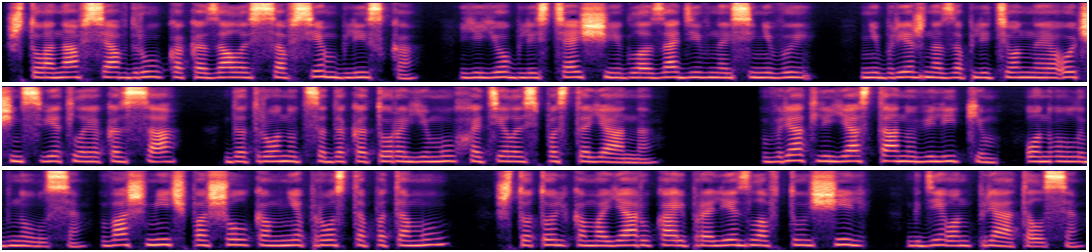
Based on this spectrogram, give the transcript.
что она вся вдруг оказалась совсем близко, ее блестящие глаза дивной синевы, небрежно заплетенная очень светлая коса, дотронуться до которой ему хотелось постоянно. «Вряд ли я стану великим», — он улыбнулся. «Ваш меч пошел ко мне просто потому, что только моя рука и пролезла в ту щель, где он прятался.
